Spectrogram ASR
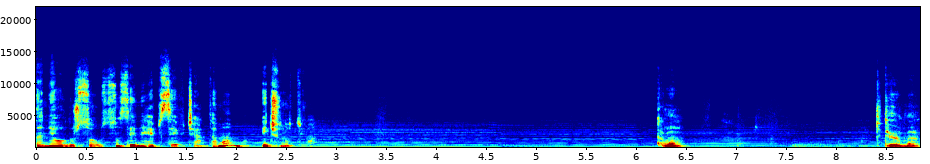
Hayatta ne olursa olsun seni hep seveceğim tamam mı? Hiç unutma. Tamam. Gidiyorum ben.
